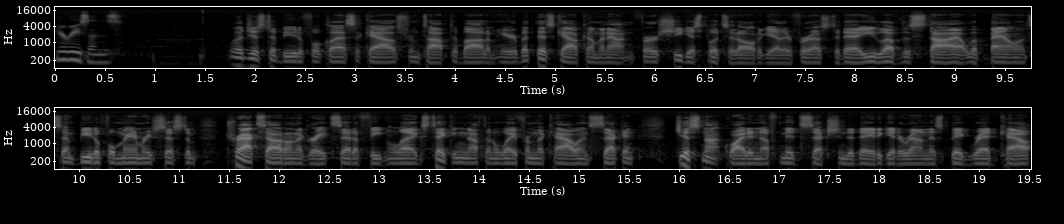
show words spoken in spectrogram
your reasons. Well, just a beautiful class of cows from top to bottom here. But this cow coming out in first, she just puts it all together for us today. You love the style, the balance, and beautiful mammary system. Tracks out on a great set of feet and legs, taking nothing away from the cow in second. Just not quite enough midsection today to get around this big red cow.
